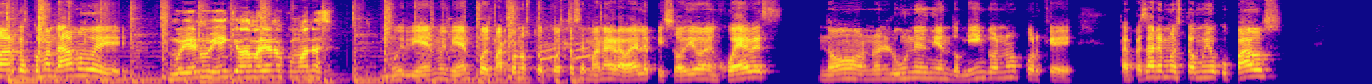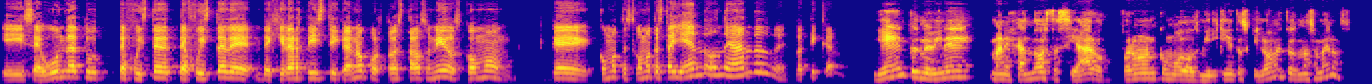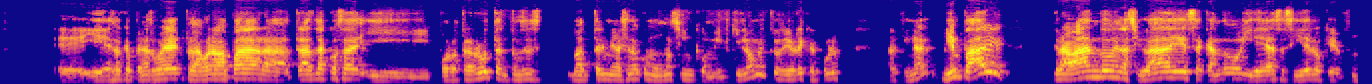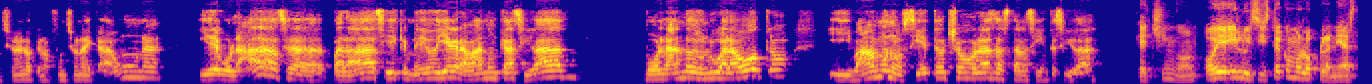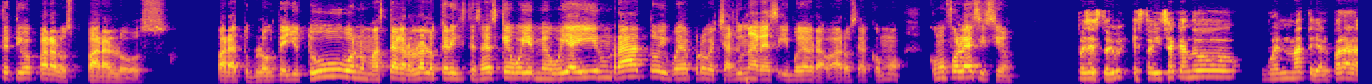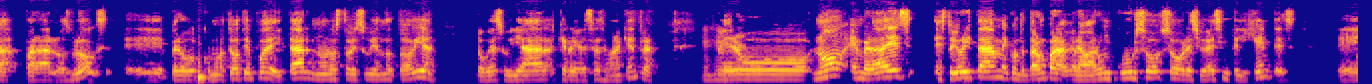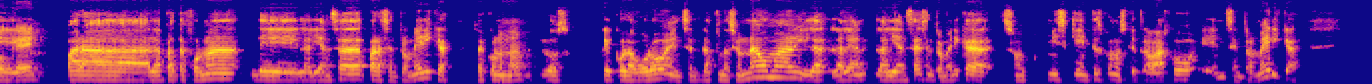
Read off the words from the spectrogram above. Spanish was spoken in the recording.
Marcos? ¿Cómo andamos, güey? Muy bien, muy bien. ¿Qué onda, Mariano? ¿Cómo andas? Muy bien, muy bien. Pues Marco nos tocó esta semana grabar el episodio en jueves, no, no en lunes ni en domingo, ¿no? Porque para empezar hemos estado muy ocupados y segunda, tú te fuiste, te fuiste de, gira artística, ¿no? Por todo Estados Unidos. ¿Cómo, qué, cómo, te, cómo te está yendo? ¿Dónde andas, güey? Platícanos. Bien, pues me vine manejando hasta Seattle. Fueron como 2.500 kilómetros más o menos. Eh, y eso que apenas voy, pues ahora va para atrás la cosa y por otra ruta, entonces va a terminar siendo como unos 5.000 kilómetros, yo le calculo al final. Bien padre, grabando en las ciudades, sacando ideas así de lo que funciona y lo que no funciona de cada una. Y de volada, o sea, parada así de que medio día grabando en cada ciudad, volando de un lugar a otro y vámonos, 7, 8 horas hasta la siguiente ciudad. Qué chingón. Oye, ¿y lo hiciste como lo planeaste, tío, para los, para los, para tu blog de YouTube o nomás te agarró la loquera y dijiste, ¿sabes qué? Voy, me voy a ir un rato y voy a aprovechar de una vez y voy a grabar. O sea, ¿cómo, cómo fue la decisión? Pues estoy, estoy sacando buen material para, para los blogs, eh, pero como no tengo tiempo de editar, no lo estoy subiendo todavía. Lo voy a subir ya que regrese la semana que entra. Pero no, en verdad es, estoy ahorita, me contrataron para grabar un curso sobre ciudades inteligentes. Eh, para la plataforma de la Alianza para Centroamérica, o sea, con los que colaboro en la Fundación Nauman y la, Alianza de Centroamérica son mis clientes con los que trabajo en Centroamérica.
